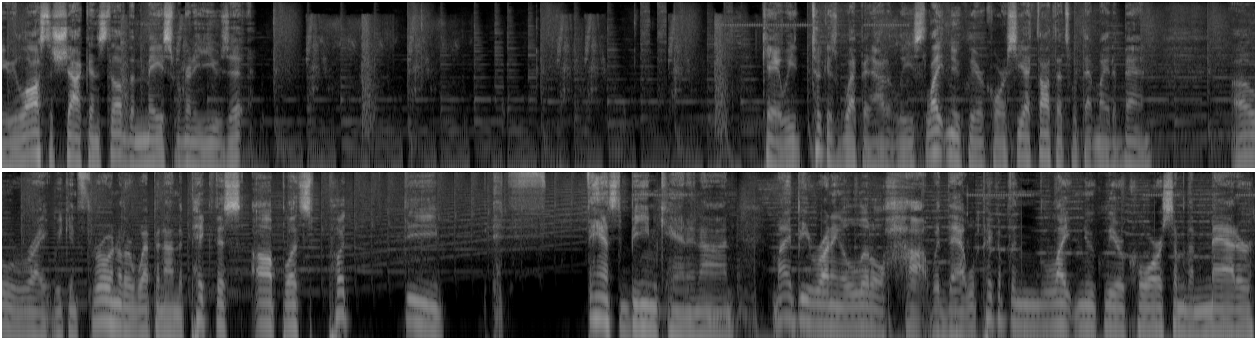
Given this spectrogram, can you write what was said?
Okay, we lost the shotgun, still have the mace, we're going to use it. Okay, we took his weapon out at least. Light nuclear core. See, I thought that's what that might have been. Alright, we can throw another weapon on to pick this up. Let's put the advanced beam cannon on. Might be running a little hot with that. We'll pick up the light nuclear core, some of the matter.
